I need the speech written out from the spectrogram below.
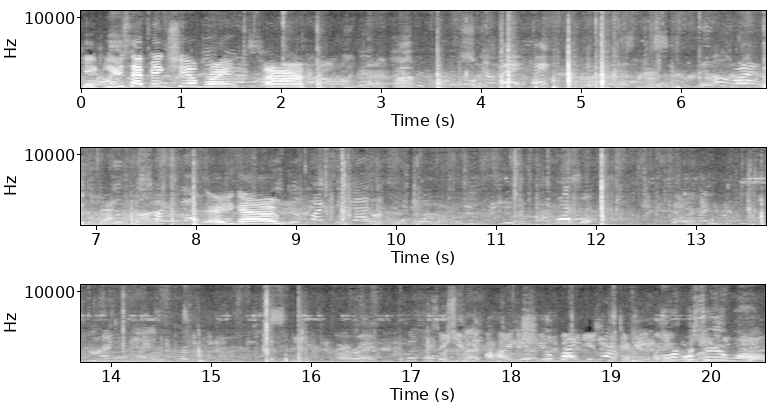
Keep use that big shield, Brent. Uh, there you go. Behind the shield wall and you get everybody Form the shield wall.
